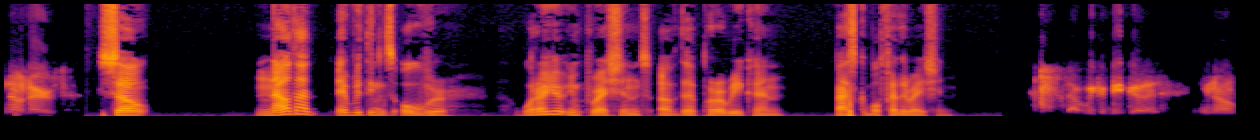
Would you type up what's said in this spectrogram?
no nerves. So, now that everything's over, what are your impressions of the Puerto Rican Basketball Federation? That we could be good, you know,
